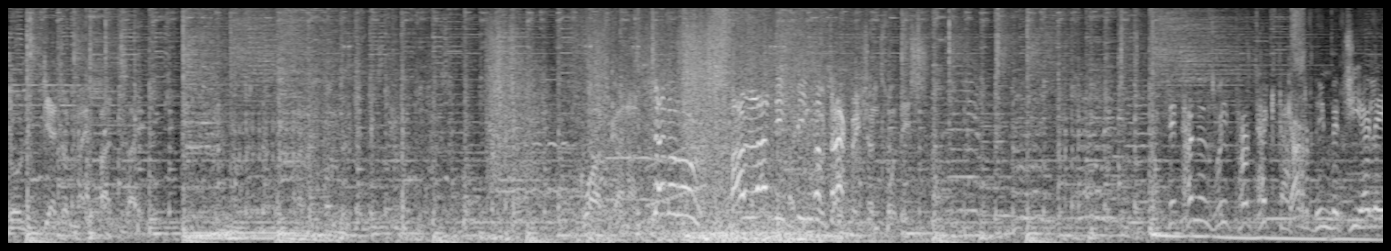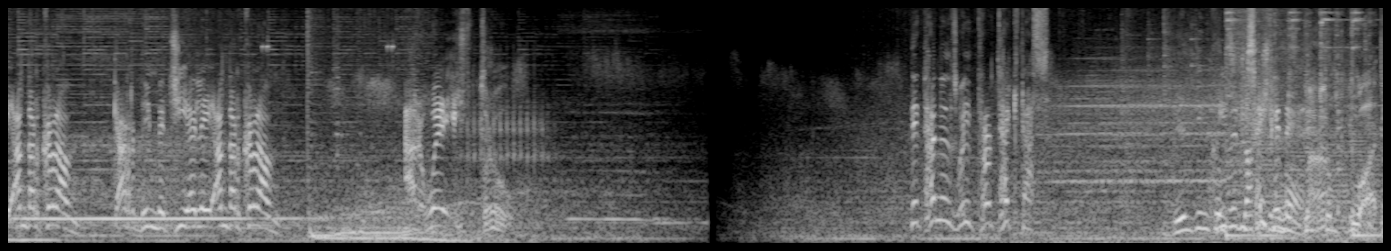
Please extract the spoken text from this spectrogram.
Don't get on my bad side. Quad cannon. General! Our land is being attacked! for this. The tunnels will protect us. Guarding the GLA underground. Guarding the GLA underground. Our way is through. The tunnels will protect us. Building We will be safe construction in has there. been Huh? What?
